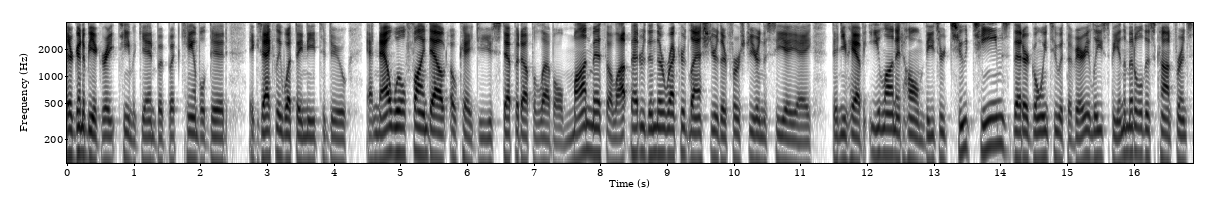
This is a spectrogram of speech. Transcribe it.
They're going to be a great team again, but but Campbell did exactly what they need to do. And now we'll find out okay, do you step it up a level? Monmouth, a lot better than their record last year, their first year in the CAA. Then you have Elon at home. These are two teams that are going to, at the very least, be in the middle of this conference.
